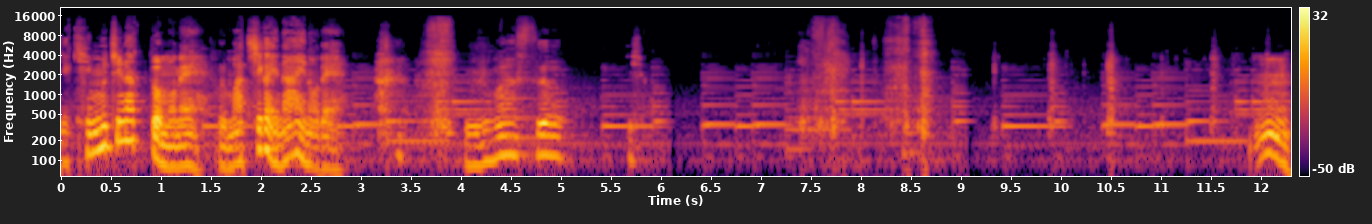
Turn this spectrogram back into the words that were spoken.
いやキムチ納豆もねこれ間違いないので。うまそう。うん。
